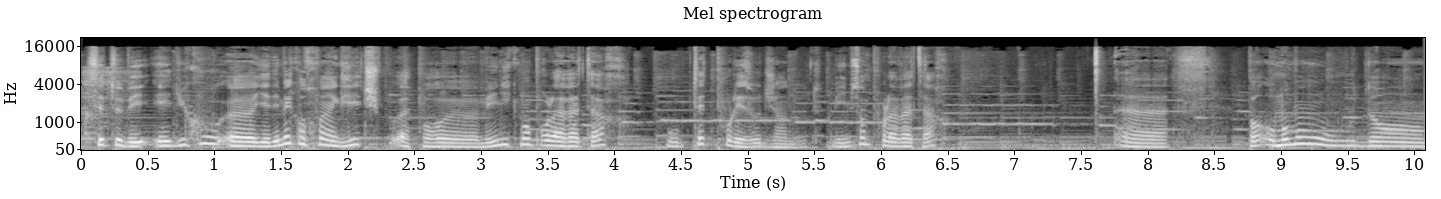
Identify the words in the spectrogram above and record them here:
C'est teubé. Et du coup, il y a des mecs qui ont trouvé un glitch, pour, pour, euh, mais uniquement pour l'avatar, ou peut-être pour les autres, j'ai un doute. Mais il me semble pour l'avatar. Euh, au moment où dans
